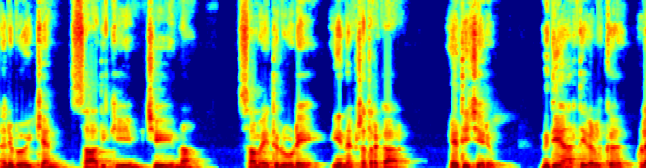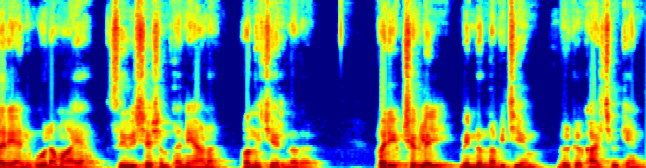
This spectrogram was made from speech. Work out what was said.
അനുഭവിക്കാൻ സാധിക്കുകയും ചെയ്യുന്ന സമയത്തിലൂടെ ഈ നക്ഷത്രക്കാർ എത്തിച്ചേരും. വിദ്യാർത്ഥികൾക്ക് വളരെ അനുകൂലമായ സ്ഥിതിവിശേഷം തന്നെയാണ് വന്നു ചേരുന്നത് പരീക്ഷകളിൽ മിന്നുന്ന വിജയം ഇവർക്ക് കാഴ്ചവെക്കാൻ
